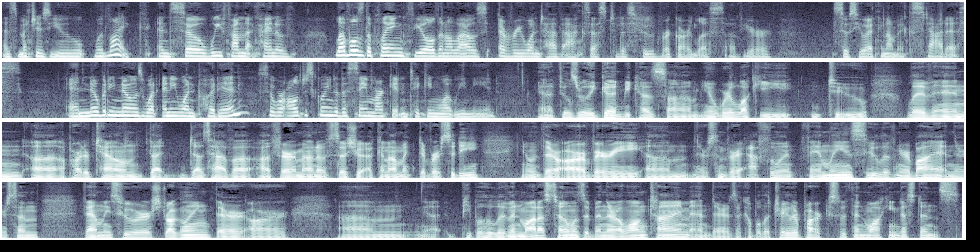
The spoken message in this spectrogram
as much as you would like. And so we found that kind of levels the playing field and allows everyone to have access to this food regardless of your socioeconomic status. And nobody knows what anyone put in, so we're all just going to the same market and taking what we need. And it feels really good because um, you know we're lucky to live in uh, a part of town that does have a, a, fair amount of socioeconomic diversity. You know there are very um, there are some very affluent families who live nearby, and there are some families who are struggling. There are um, people who live in modest homes that have been there a long time, and there's a couple of trailer parks within walking distance.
